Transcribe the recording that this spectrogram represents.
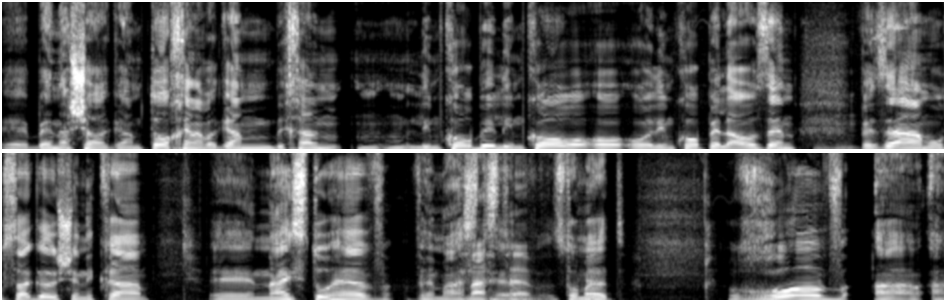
בין השאר גם תוכן, אבל גם בכלל למכור בי למכור, או, או, או למכור פה לאוזן, וזה המושג הזה שנקרא אה, nice to have ו-must Must have. have, זאת אומרת, רוב, ה- ה-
